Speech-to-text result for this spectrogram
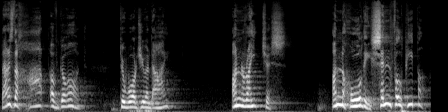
That is the heart of God towards you and I. Unrighteous, unholy, sinful people.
